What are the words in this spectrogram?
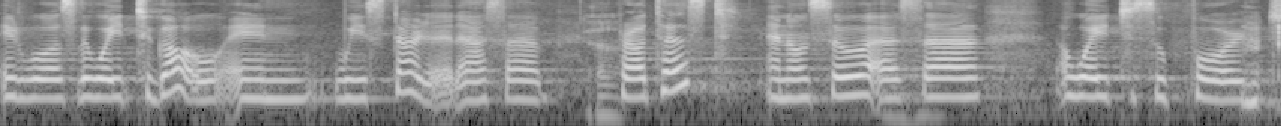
it was the way to go and we started as a yeah. protest and also as a a way to support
